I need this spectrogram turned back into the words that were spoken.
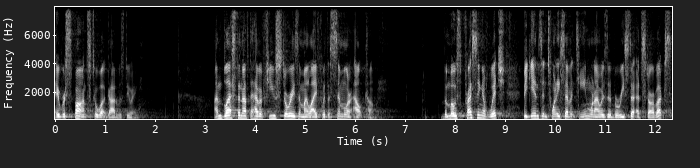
a response to what God was doing. I'm blessed enough to have a few stories in my life with a similar outcome. The most pressing of which begins in 2017 when I was a barista at Starbucks.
